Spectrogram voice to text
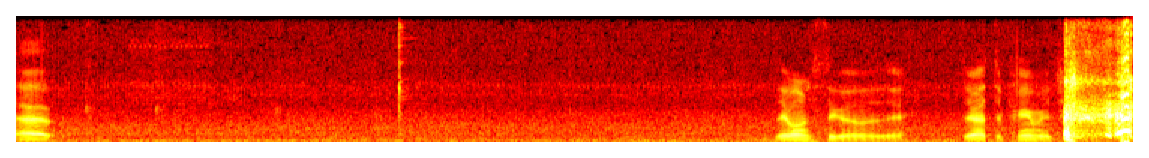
Alright. They want us to go over there. They're at the pyramid.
